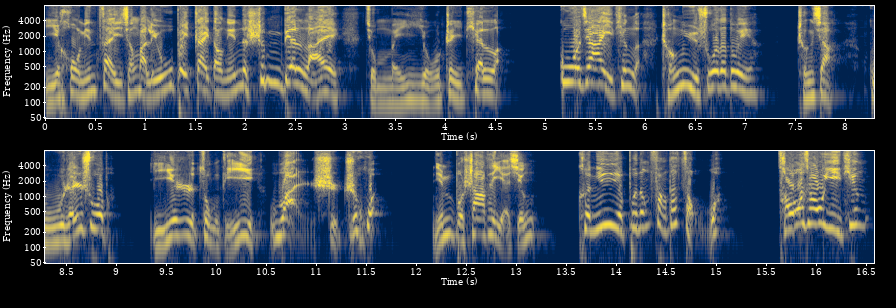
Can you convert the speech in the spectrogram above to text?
以后您再想把刘备带到您的身边来，就没有这天了。郭嘉一听啊，程昱说的对呀。丞相，古人说吧，一日纵敌，万世之患。您不杀他也行，可您也不能放他走啊！曹操一听，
